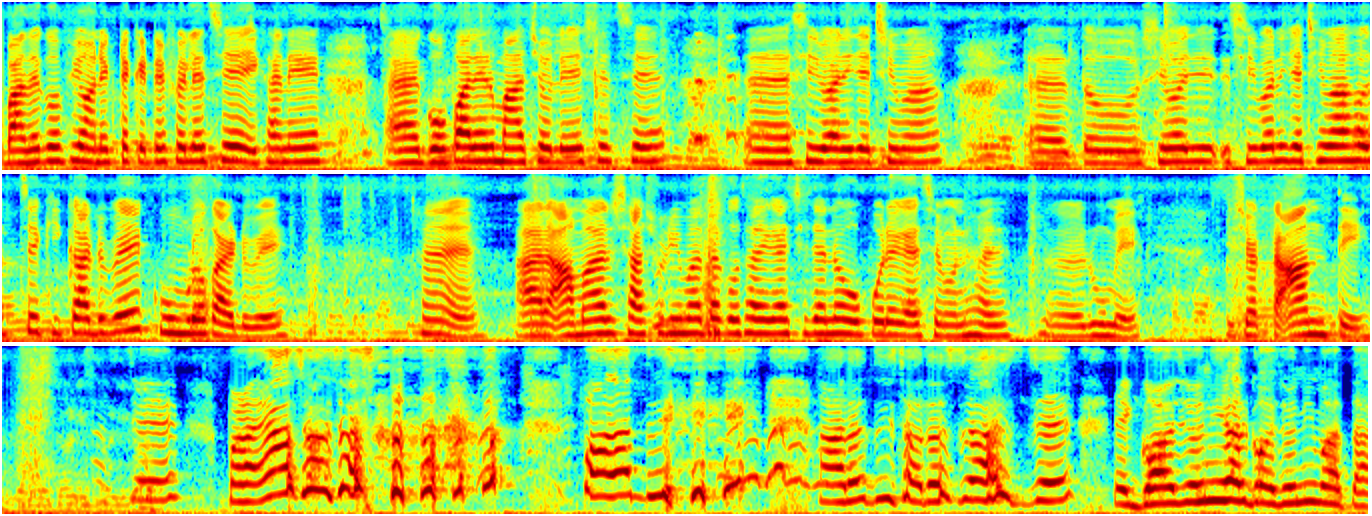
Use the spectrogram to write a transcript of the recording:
বাঁধাকপি অনেকটা কেটে ফেলেছে এখানে গোপালের মা চলে এসেছে শিবানী জেঠিমা তো শিবাজি শিবানী জেঠিমা হচ্ছে কি কাটবে? কুমড়ো কাটবে। হ্যাঁ আর আমার শাশুড়ি মাতা কোথায় গেছে যেন ওপরে গেছে মনে হয় রুমে কিছু একটা আনতে। পাড়ায় আসো আসো আসো পাড়ার দুই আরও দুই সদস্য আসছে। এই গজনী আর গজনী মাতা।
